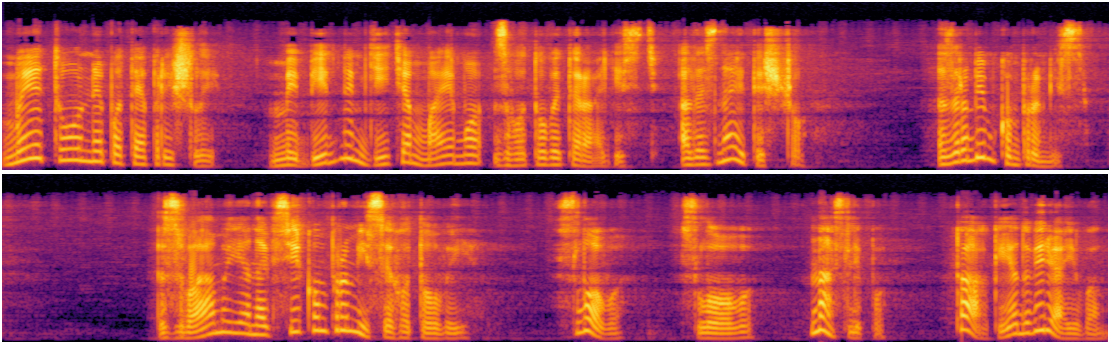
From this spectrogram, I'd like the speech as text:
Ми ту не по те прийшли. Ми бідним дітям маємо зготовити радість. Але знаєте що? Зробім компроміс. З вами я на всі компроміси готовий. Слово, слово. Насліпо. Так, я довіряю вам.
